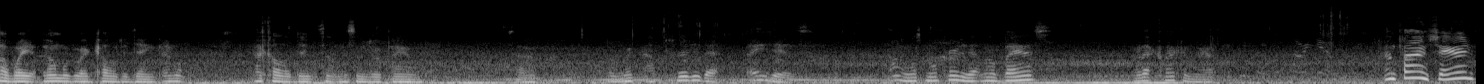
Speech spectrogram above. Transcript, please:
I'll wait, but I'm gonna go ahead and call it a dink. I don't. I call a dink something that's under a pound. So, but look how pretty that bait is. I don't know what's more pretty, that little bass or that Clackin' Rap. How are you? I'm fine, Sharon.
